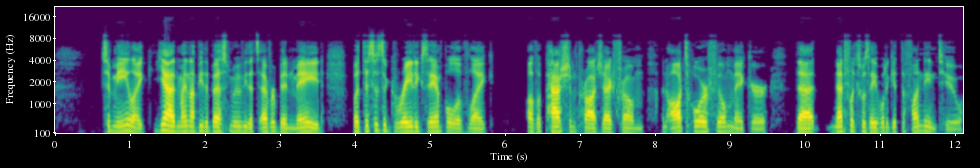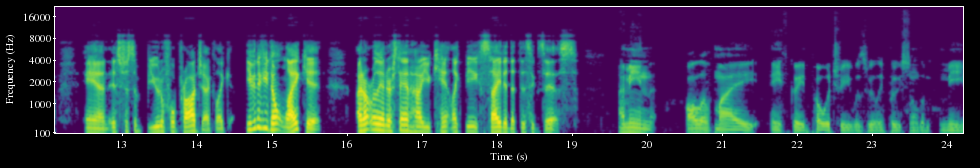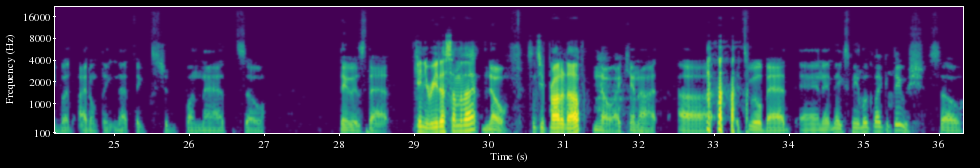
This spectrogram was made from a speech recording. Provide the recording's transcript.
to me like yeah it might not be the best movie that's ever been made but this is a great example of like of a passion project from an auteur filmmaker that netflix was able to get the funding to and it's just a beautiful project like even if you don't like it i don't really understand how you can't like be excited that this exists I mean, all of my eighth grade poetry was really personal to me, but I don't think Netflix should fund that. So there is that. can you read us some of that No, since you brought it up no, I cannot. Uh, it's real bad, and it makes me look like a douche. So,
